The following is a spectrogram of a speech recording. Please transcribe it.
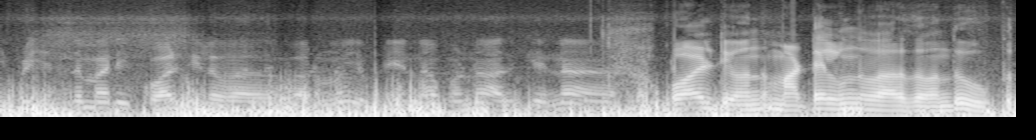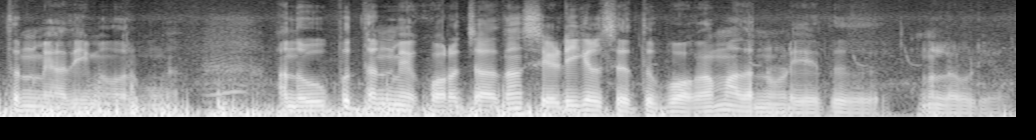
இப்படி எந்த மாதிரி குவாலிட்டியில் வரணும்? எப்படி என்ன பண்ணணும்? அதுக்கு என்ன குவாலிட்டி வந்து மட்டையிலேருந்து வர்றது வந்து உப்புத்தன்மை அதிகமாக வருங்க. அந்த உப்புத்தன்மையை குறைச்சா தான் செடிகள் செத்து போகாமல் அதனுடைய இது நல்லபடியாக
